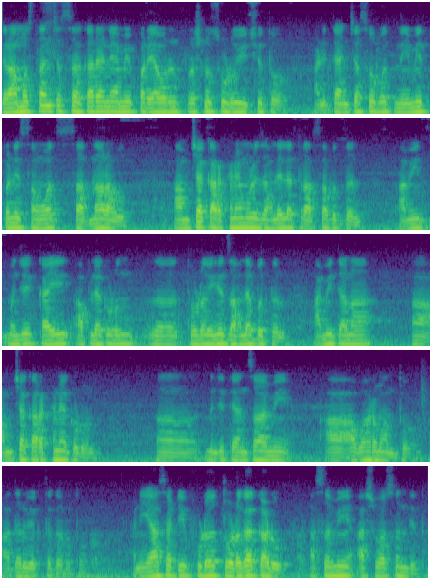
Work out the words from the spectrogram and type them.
ग्रामस्थांच्या सहकार्याने आम्ही पर्यावरण प्रश्न सोडवू इच्छितो आणि त्यांच्यासोबत नियमितपणे संवाद साधणार आहोत. आमच्या कारखान्यामुळे झालेल्या त्रासाबद्दल आम्ही म्हणजे काही आपल्याकडून थोडं हे झाल्याबद्दल आम्ही त्यांना आमच्या कारखान्याकडून म्हणजे त्यांचा आम्ही आ- आभार मानतो आदर व्यक्त करतो. आणि यासाठी पुढं तोडगा काढू असं मी आश्वासन देतो.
